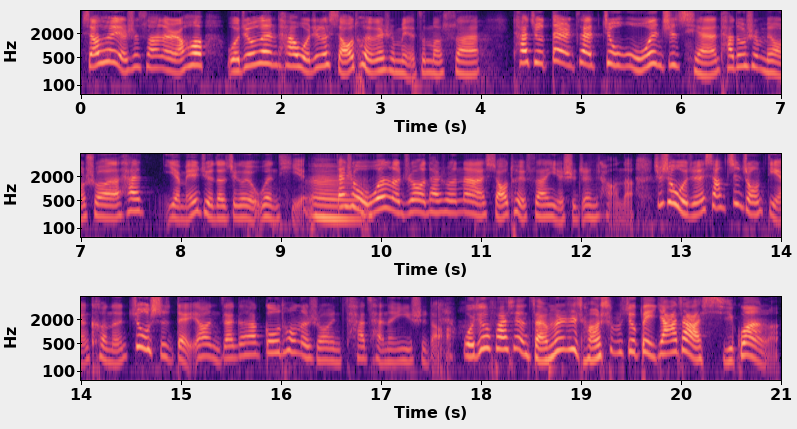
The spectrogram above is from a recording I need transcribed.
小腿也是酸的。然后我就问他，我这个小腿为什么也这么酸？他就但是在就我问之前，他都是没有说的，他。也没觉得这个有问题，嗯，但是我问了之后，他说那小腿酸也是正常的，就是我觉得像这种点，可能就是得要你在跟他沟通的时候，他才能意识到。我就发现咱们日常是不是就被压榨习惯了？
